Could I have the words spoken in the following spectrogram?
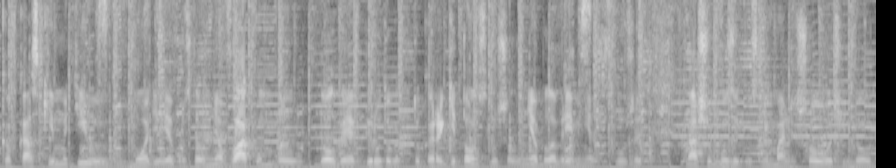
кавказские мотивы в моде. Я просто, у меня вакуум был долго. Я в Перу только, только регетон слушал. Не было времени слушать. Нашу музыку снимали, шоу очень долго.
